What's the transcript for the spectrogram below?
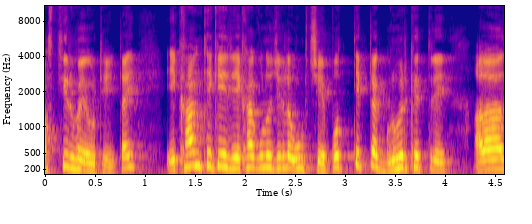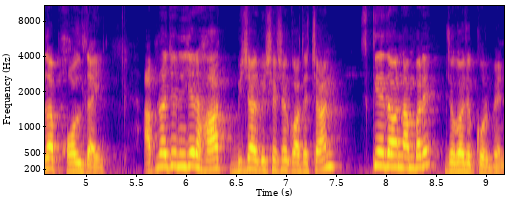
অস্থির হয়ে ওঠে। তাই এখান থেকে রেখাগুলো যেগুলো উঠছে, প্রত্যেকটা গ্রহের ক্ষেত্রে আলাদা আলাদা ফল দেয়। আপনারা যদি নিজের হাত বিচার বিশ্লেষণ করতে চান, স্ক্রিনে দেওয়ার নাম্বারে যোগাযোগ করবেন।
